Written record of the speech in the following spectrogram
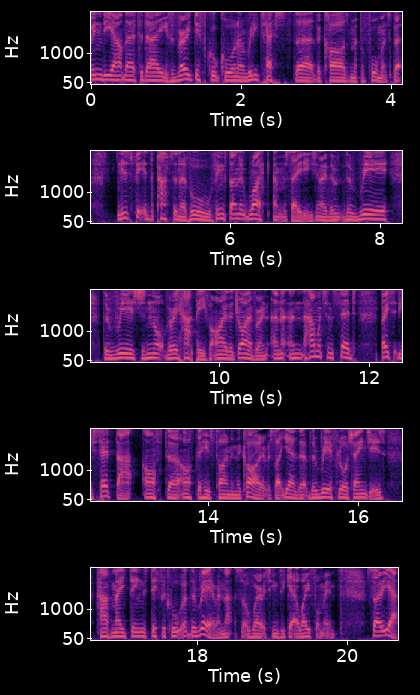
windy out there today. It's a very difficult corner. Really tests the the cars and the performance, but it has fitted the pattern of oh things don't look right at Mercedes. You know the the rear the rear is just not very happy for either driver, and and, and Hamilton said basically said that after after his time in the car, it was like yeah the, the rear floor changes have made things difficult at the rear, and that's sort of where it seemed to get away from him. So yeah,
